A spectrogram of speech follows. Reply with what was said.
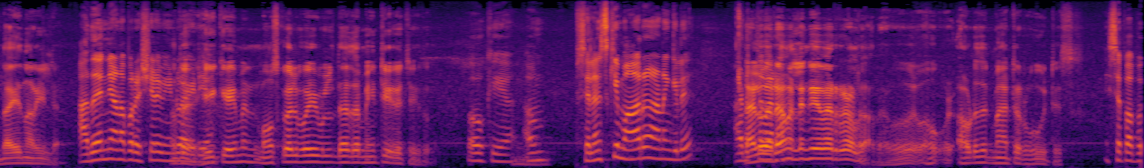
എന്തായെന്ന് അറിയില്ല. അത് തന്നെയാണ് റഷ്യയുടെ വീണ്ടും ഐഡിയ മോസ്കോയിൽ പോയി മീറ്റ് ചെയ്യുക ചെയ്തു. ഓക്കെ. അപ്പം സെലൻസ്കി മാറുകയാണെങ്കിൽ അയാൾ വരാം അല്ലെങ്കിൽ വേറൊരാൾ. How does it matter who it is a puppet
